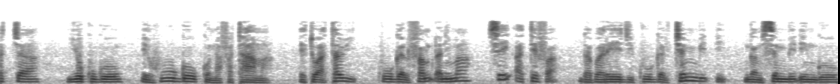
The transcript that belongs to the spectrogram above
acca yokkugo e huugo ko nafatama e to a tawi kuugal famɗanima sey a tefa dabareji kuugal cembiɗɗi ngam sembiɗingo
